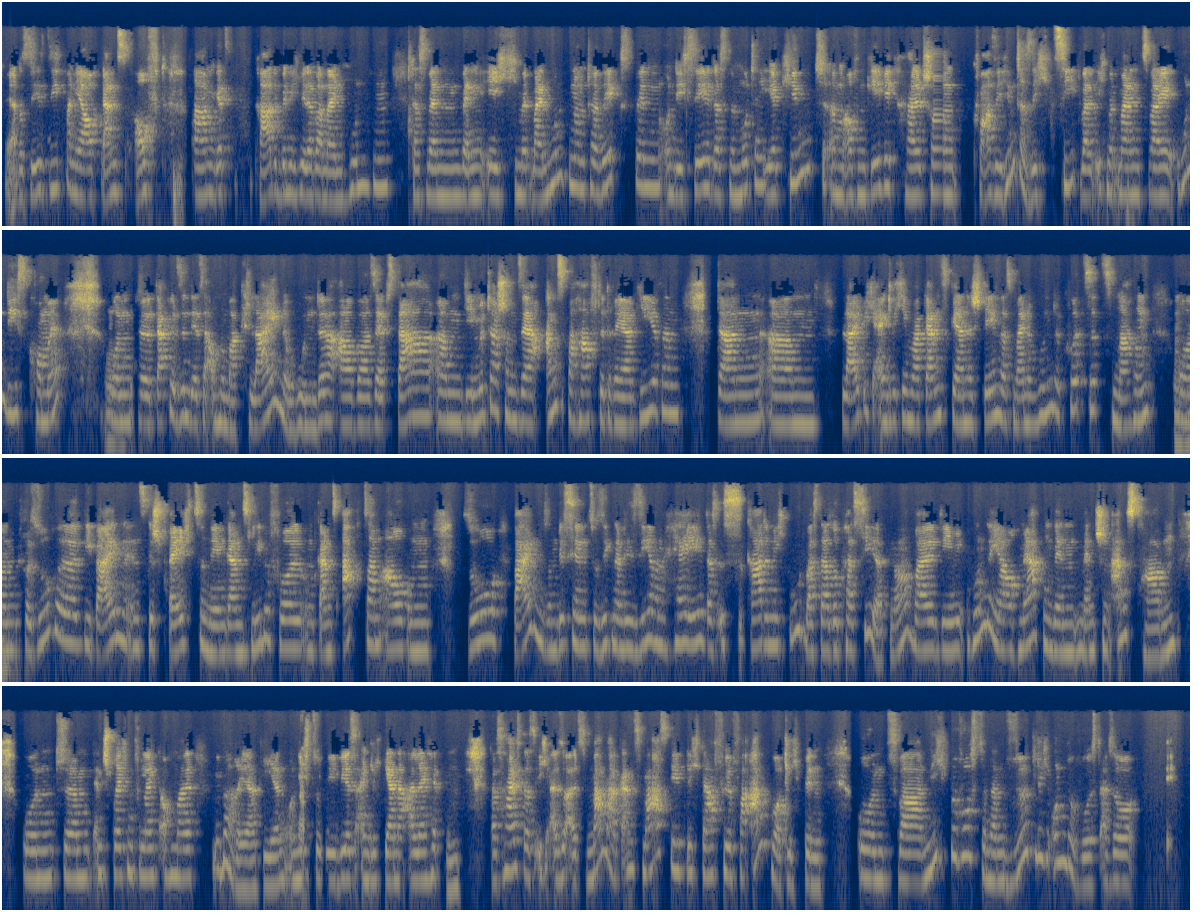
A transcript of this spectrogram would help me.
Ja, das sieht man ja auch ganz oft. Ähm, jetzt gerade bin ich wieder bei meinen Hunden, dass wenn, wenn ich mit meinen Hunden unterwegs bin und ich sehe, dass eine Mutter ihr Kind ähm, auf dem Gehweg halt schon quasi hinter sich zieht, weil ich mit meinen zwei Hundis komme. Mhm. Und äh, Dackel sind jetzt ja auch nur mal kleine Hunde, aber selbst da ähm, die Mütter schon sehr angstbehaftet reagieren, dann ähm, bleibe ich eigentlich immer ganz gerne stehen, dass meine Hunde kurz Sitz machen mhm. und versuche, die beiden ins Gespräch zu nehmen, ganz liebevoll und ganz achtsam auch, um so beiden so ein bisschen zu signalisieren, hey, das ist gerade nicht gut, was da so passiert, ne? weil die Hunde ja auch merken, wenn Menschen Angst haben und ähm, entsprechend vielleicht auch mal überreagieren und nicht so, wie wir es eigentlich gerne alle hätten. Das heißt, dass ich also als Mama ganz maßgeblich dafür verantwortlich bin und zwar nicht bewusst, sondern wirklich unbewusst. Also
